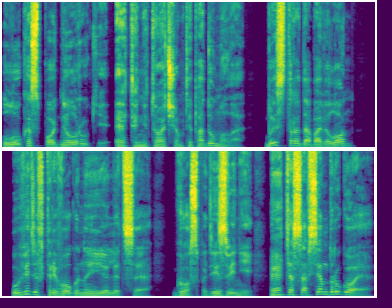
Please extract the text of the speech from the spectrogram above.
Лукас поднял руки. «Это не то, о чем ты подумала», — быстро добавил он, увидев тревогу на ее лице. «Господи, извини, это совсем другое».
